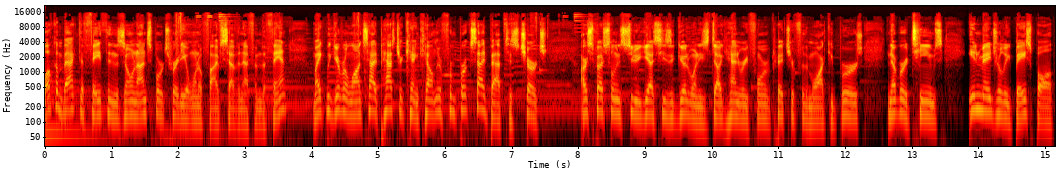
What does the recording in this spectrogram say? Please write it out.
Welcome back to Faith in the Zone on Sports Radio 1057 FM The Fan. Mike McGivern alongside Pastor Ken Keltner from Brookside Baptist Church. Our special in studio guest, he's a good one. He's Doug Henry, former pitcher for the Milwaukee Brewers, number of teams in Major League Baseball,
